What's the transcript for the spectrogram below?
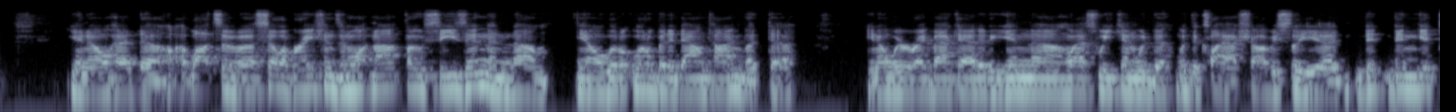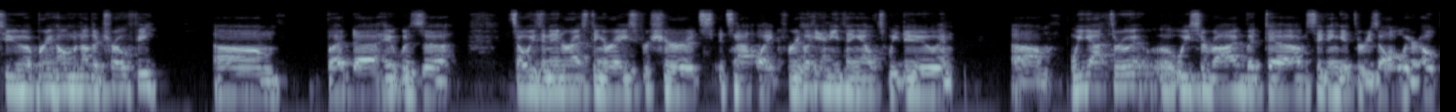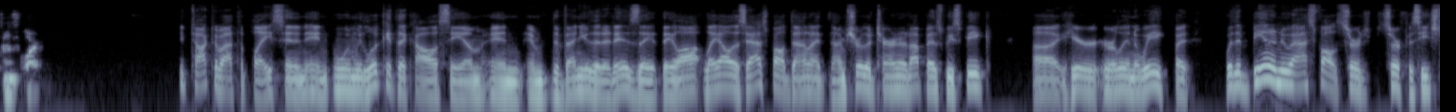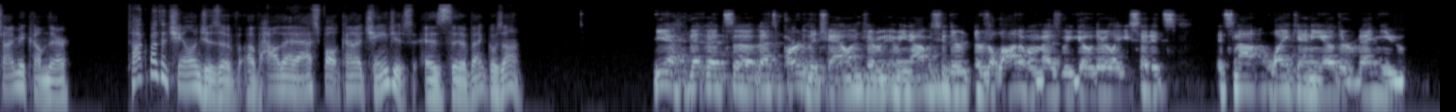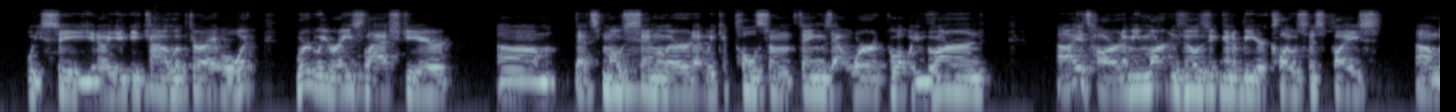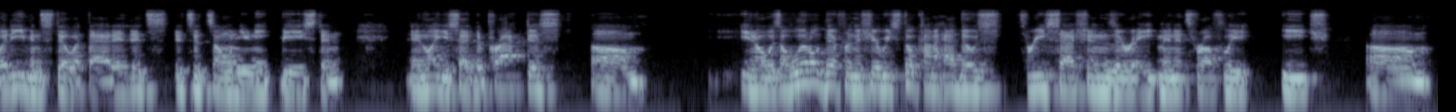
you know had uh, lots of uh, celebrations and whatnot postseason, and um, you know a little little bit of downtime, but uh, you know we were right back at it again uh, last weekend with the with the clash. Obviously, uh, di- didn't get to uh, bring home another trophy, um, but uh, it was. Uh, it's always an interesting race for sure. It's it's not like really anything else we do, and um, we got through it. We survived, but uh, obviously didn't get the result we were hoping for. You talked about the place, and, and when we look at the Coliseum and, and the venue that it is, they they la- lay all this asphalt down. I, I'm sure they're tearing it up as we speak uh, here early in the week. But with it being a new asphalt sur- surface each time you come there, talk about the challenges of of how that asphalt kind of changes as the event goes on. Yeah, that, that's uh, that's part of the challenge. I mean, I mean, obviously there, there's a lot of them as we go there. Like you said, it's it's not like any other venue we see. You know, you, you kind of look through. All right, well, what where did we race last year? Um, that's most similar that we could pull some things that worked, what we've learned. Uh, it's hard. I mean, Martinsville is going to be your closest place, um, but even still, at that, it, it's it's its own unique beast. And and like you said, the practice. Um, you know, was a little different this year. We still kind of had those three sessions. Were eight minutes roughly each. Um,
